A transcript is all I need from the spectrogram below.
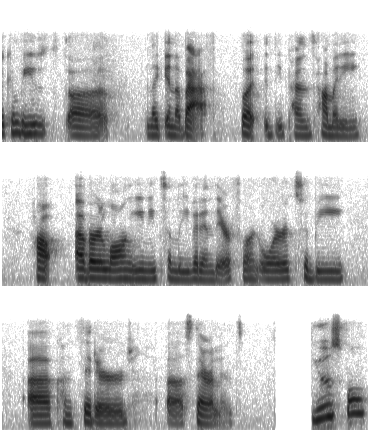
It can be used uh, like in a bath, but it depends how many, however long you need to leave it in there for in order to be uh, considered uh, sterilant. Useful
